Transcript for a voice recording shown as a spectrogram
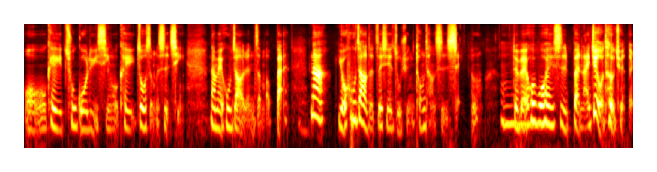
我我可以出国旅行，我可以做什么事情。那没护照的人怎么办？嗯、那有护照的这些族群通常是谁呢？嗯，对不对？会不会是本来就有特权的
